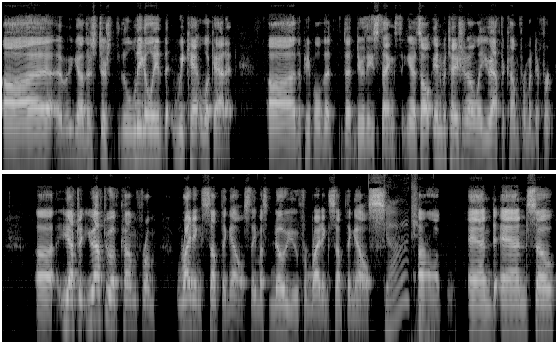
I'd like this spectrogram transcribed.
Uh, you know, there's just legally we can't look at it. Uh, the people that that do these things, you know, it's all invitation only. You have to come from a different. Uh, you have to you have to have come from writing something else. They must know you from writing something else. Gotcha. Um, and and so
